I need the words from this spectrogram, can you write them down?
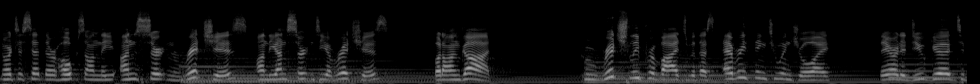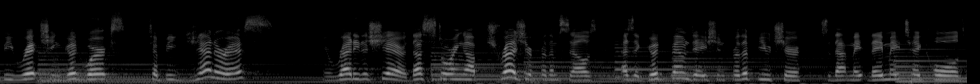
nor to set their hopes on the uncertain riches, on the uncertainty of riches, but on God, who richly provides with us everything to enjoy. They are to do good, to be rich in good works, to be generous ready to share, thus storing up treasure for themselves as a good foundation for the future, so that may, they may take hold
